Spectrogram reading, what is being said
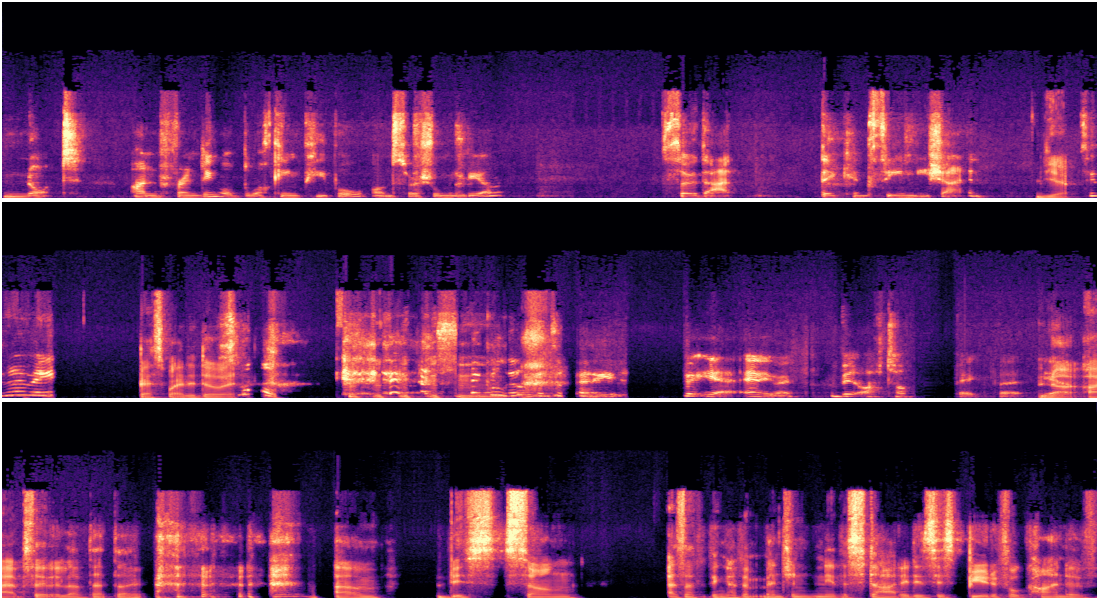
not unfriending or blocking people on social media so that they can see me shine. Yeah. See what I mean? Best way to do it. Small. it's like a little bit of petty. But yeah, anyway, a bit off topic, but yeah. No, I absolutely love that though. um, this song, as I think I haven't mentioned near the start, it is this beautiful kind of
